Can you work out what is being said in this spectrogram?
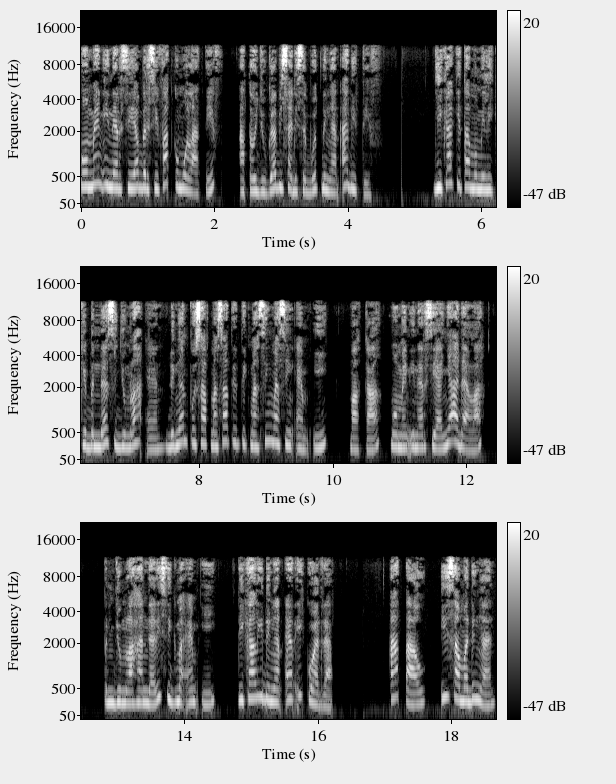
Momen inersia bersifat kumulatif atau juga bisa disebut dengan aditif. Jika kita memiliki benda sejumlah n dengan pusat massa titik masing-masing mi, maka momen inersianya adalah penjumlahan dari sigma mi dikali dengan ri kuadrat. Atau I sama dengan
